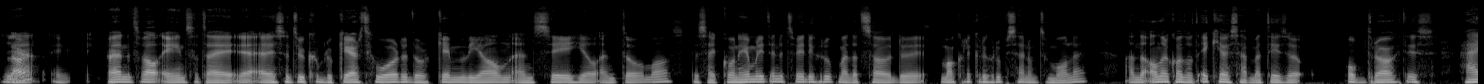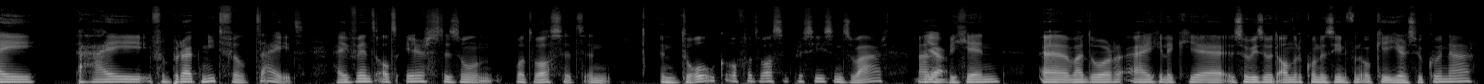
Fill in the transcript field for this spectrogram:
Ja, ik, ik ben het wel eens dat hij... Ja, hij is natuurlijk geblokkeerd geworden door Kim Lian en Sehil en Thomas. Dus hij kon helemaal niet in de tweede groep, maar dat zou de makkelijkere groep zijn om te mollen. Aan de andere kant, wat ik juist heb met deze opdracht, is hij, hij verbruikt niet veel tijd. Hij vindt als eerste zo'n, wat was het, een, een dolk of wat was het precies, een zwaard aan Ja. het begin. eh, waardoor eigenlijk je sowieso de anderen konden zien van oké, hier zoeken we naar.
